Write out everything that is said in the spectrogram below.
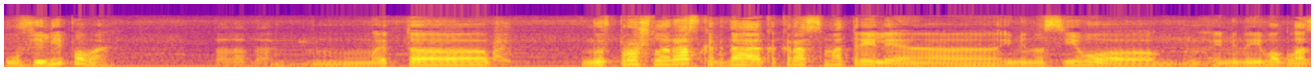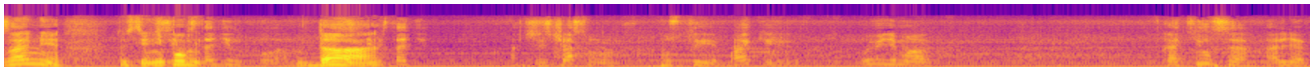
У Филиппова? Да-да-да. Это... Мы в прошлый раз, когда как раз смотрели э, именно с его, именно его глазами, то есть я не помню... было. Да. 71. А сейчас пустые баки. Ну, видимо, вкатился, Олег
